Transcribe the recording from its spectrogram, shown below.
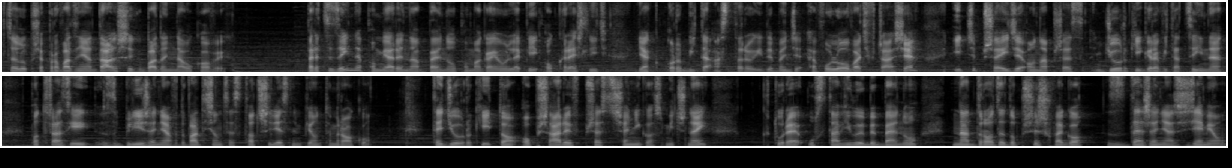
w celu przeprowadzenia dalszych badań naukowych. Precyzyjne pomiary na Bennu pomagają lepiej określić, jak orbita asteroidy będzie ewoluować w czasie i czy przejdzie ona przez dziurki grawitacyjne podczas jej zbliżenia w 2135 roku. Te dziurki to obszary w przestrzeni kosmicznej, które ustawiłyby Bennu na drodze do przyszłego zderzenia z Ziemią,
